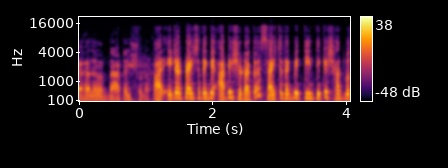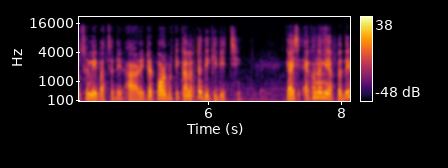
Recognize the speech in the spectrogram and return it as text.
রাখা যাবে আপনার 2800 টাকা। আর এটার প্রাইসটা থাকবে 2800 টাকা সাইজটা থাকবে 3 থেকে 7 বছর মেয়ে বাচ্চাদের। আর এটার পরবর্তী কালারটা দেখিয়ে দিচ্ছি। গাইস এখন আমি আপনাদের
